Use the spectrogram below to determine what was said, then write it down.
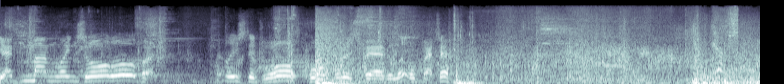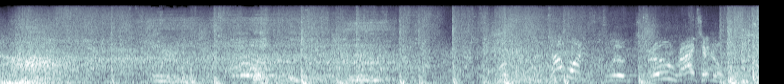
Dead manlings all over. At least the dwarf quarter has fared a little better. That one flew through right enough.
